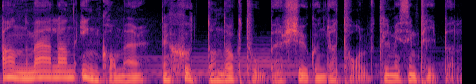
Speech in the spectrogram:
Anmälan inkommer den 17 oktober 2012 till Missing People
